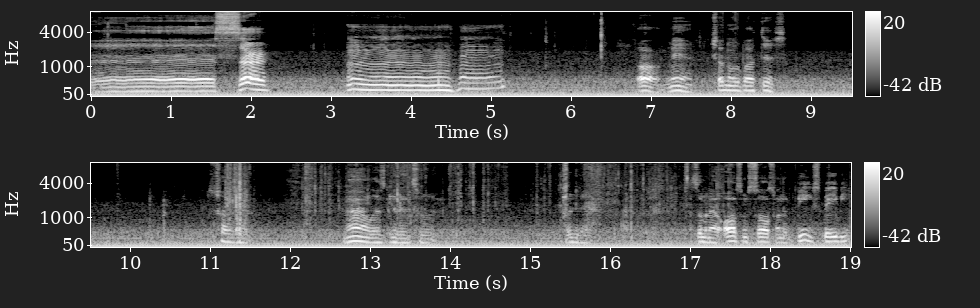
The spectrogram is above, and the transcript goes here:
Yes, sir. Mm-hmm. Oh man, y'all know about this? Let's try that. Now let's get into it. Look at that. Some of that awesome sauce on the beast, baby.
